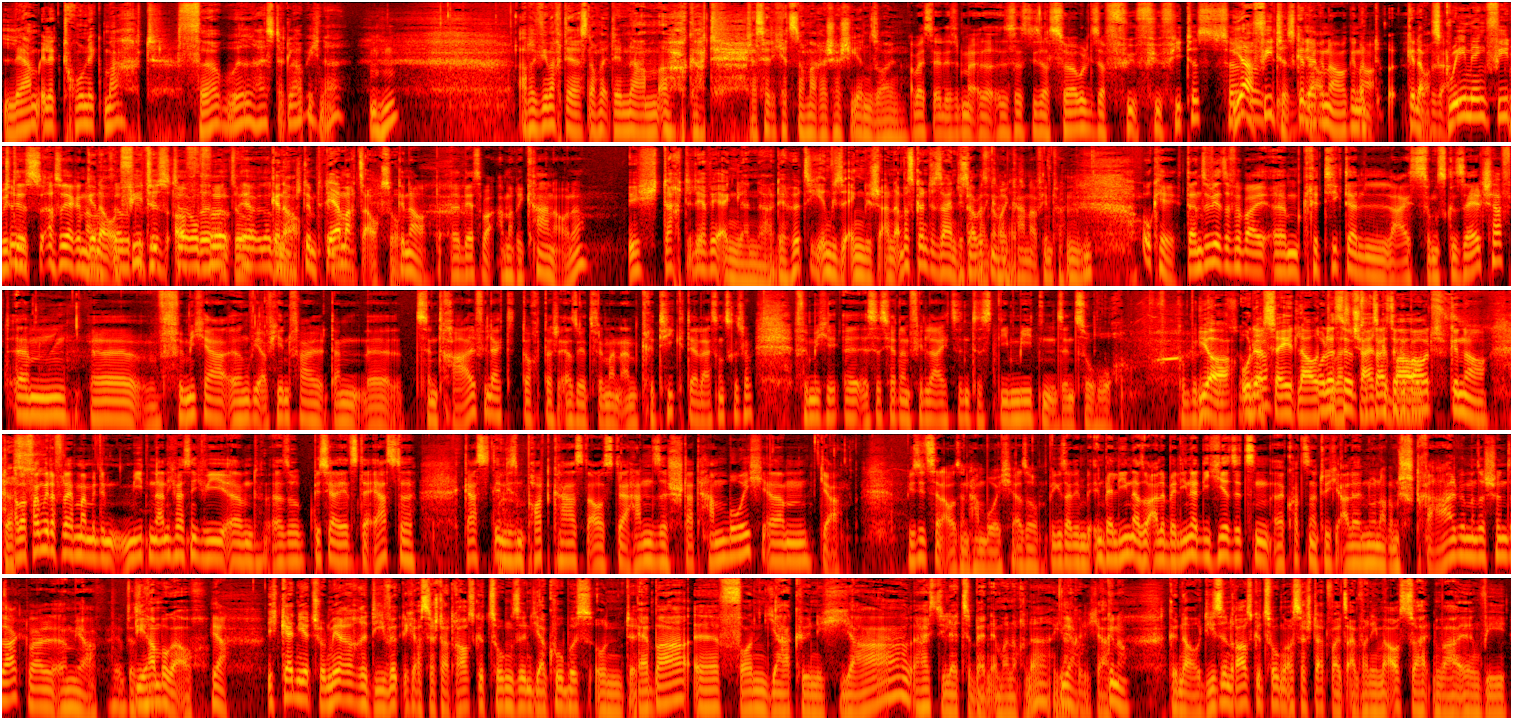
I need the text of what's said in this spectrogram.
Lärmelektronik macht. Thurwill heißt er, glaube ich, ne? Aber wie macht er das noch mit dem Namen? Ach Gott, das hätte ich jetzt noch mal recherchieren sollen. aber ist, ist, ist das dieser Serval, dieser Fe- Fetus? Serval? Ja, Fetus, genau. Ja, genau, genau. Und, genau, Screaming Fetus. Fetus, ach so, ja, genau. Genau, und Fetus Fetus of the, so. ja, genau, stimmt. Der genau. macht's auch so. Genau, äh, der ist aber Amerikaner, oder? Ich dachte, der wäre Engländer. Der hört sich irgendwie so englisch an, aber es könnte sein. Ich glaube, es ist ein Amerikaner auf jeden Fall. Mhm. Okay, dann sind wir jetzt dafür bei ähm, Kritik der Leistungsgesellschaft. Ähm, äh, für mich ja irgendwie auf jeden Fall dann äh, zentral vielleicht doch, das, also jetzt wenn man an Kritik der Leistungsgesellschaft, für mich äh, ist es ja dann vielleicht, sind es die Mieten sind zu hoch. Ja, das, oder, oder say it loud, oder du hast Scheiß gebaut. gebaut. Genau. Das aber fangen wir da vielleicht mal mit den Mieten an. Ich weiß nicht, wie, ähm, also bist ja jetzt der erste Gast in diesem Podcast aus aus der Hansestadt Hamburg. Ähm, ja, wie sieht's denn aus in Hamburg? Also wie gesagt, in, in Berlin, also alle Berliner, die hier sitzen, äh, kotzen natürlich alle nur noch im Strahl, wie man so schön sagt, weil ähm, ja. die Hamburger auch. Ja. Ich kenne jetzt schon mehrere, die wirklich aus der Stadt rausgezogen sind. Jakobus und Ebba äh, von Ja König Ja, heißt die letzte Band immer noch, ne? Ja, ja König Ja. Genau. Genau, die sind rausgezogen aus der Stadt, weil es einfach nicht mehr auszuhalten war irgendwie.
